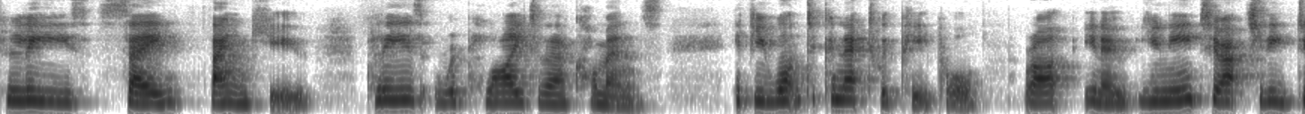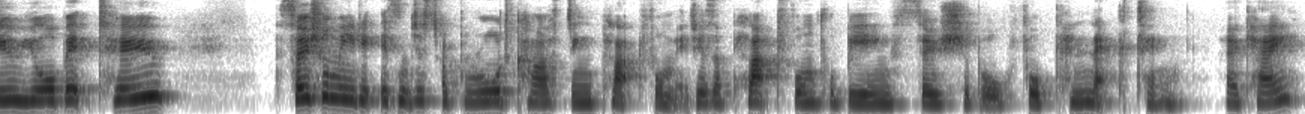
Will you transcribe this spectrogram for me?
Please say thank you. Please reply to their comments. If you want to connect with people, right, you know, you need to actually do your bit too. Social media isn't just a broadcasting platform, it is a platform for being sociable, for connecting, okay?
